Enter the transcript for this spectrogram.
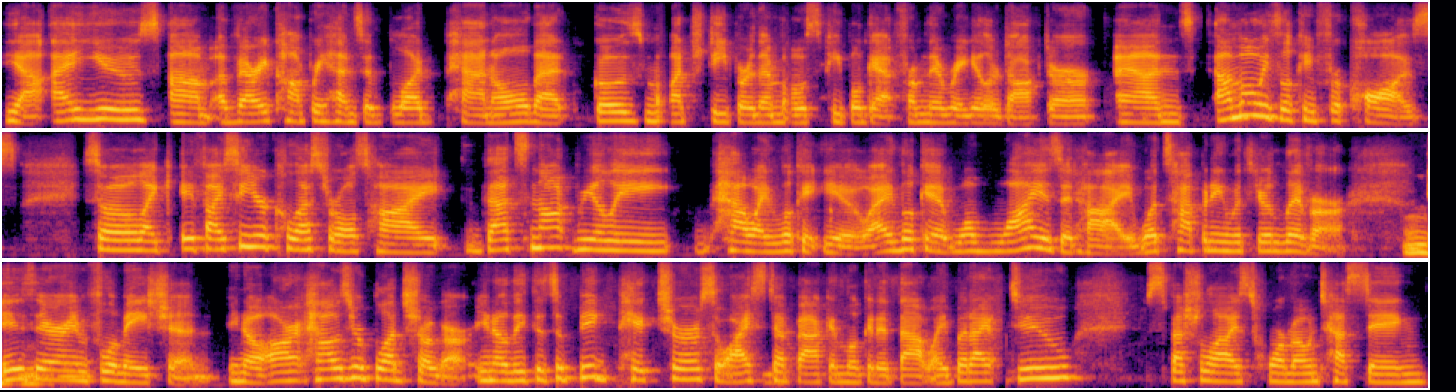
Yeah, I use um, a very comprehensive blood panel that goes much deeper than most people get from their regular doctor. And I'm always looking for cause. So, like, if I see your cholesterol's high, that's not really how I look at you. I look at, well, why is it high? What's happening with your liver? Mm-hmm. Is there inflammation? You know, are, how's your blood sugar? You know, it's a big picture. So I step back and look at it that way. But I do specialized hormone testing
